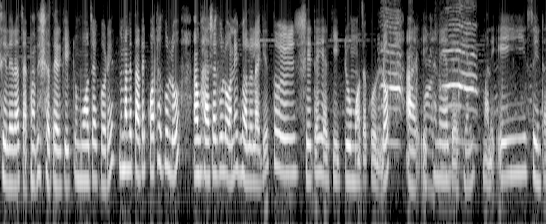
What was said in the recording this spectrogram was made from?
ছেলেরা চাকমাদের সাথে আর কি একটু মজা করে। মানে তাদের কথাগুলো ভাষাগুলো অনেক ভালো লাগে তো সেটাই আর কি একটু মজা করল। আর এখানে দেখেন মানে এই সিনটা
